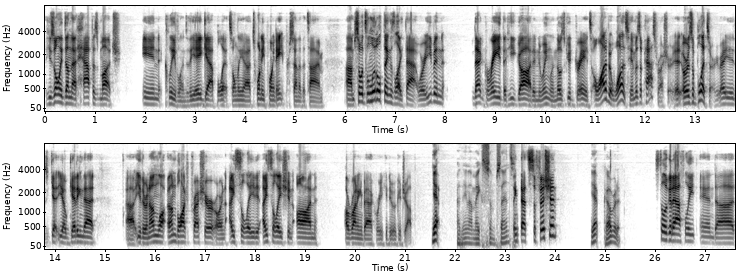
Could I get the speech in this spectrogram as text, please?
he's only done that half as much in Cleveland, the A gap blitz, only uh, 20.8% of the time. Um, so it's little things like that where even that grade that he got in New England, those good grades, a lot of it was him as a pass rusher or as a blitzer, right? It's get you know getting that uh, either an unlo- unblocked pressure or an isolated isolation on a running back where he could do a good job. Yep, I think that makes some sense. I think that's sufficient? Yep, covered it. Still a good athlete and uh,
